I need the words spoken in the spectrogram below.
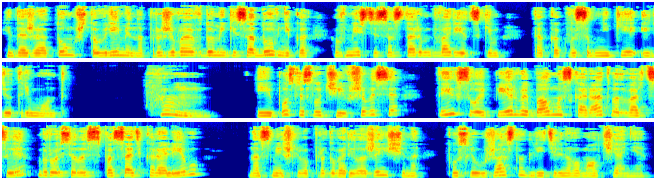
И даже о том, что временно проживаю в домике садовника вместе со старым дворецким – так как в особняке идет ремонт. «Хм, и после случившегося ты в свой первый бал-маскарад во дворце бросилась спасать королеву?» насмешливо проговорила женщина после ужасно длительного молчания.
